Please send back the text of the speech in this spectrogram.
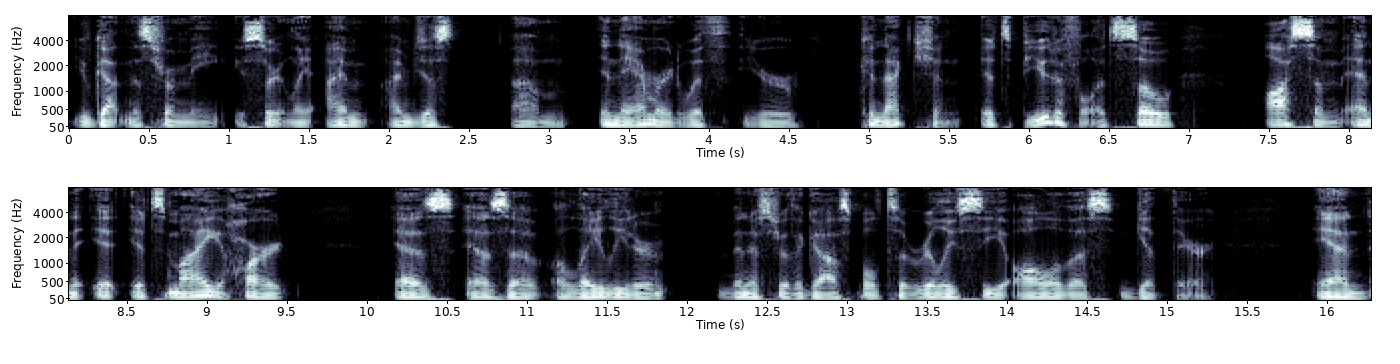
you've gotten this from me certainly. I'm I'm just um, enamored with your connection. It's beautiful. It's so awesome, and it, it's my heart as as a, a lay leader, minister of the gospel, to really see all of us get there. And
